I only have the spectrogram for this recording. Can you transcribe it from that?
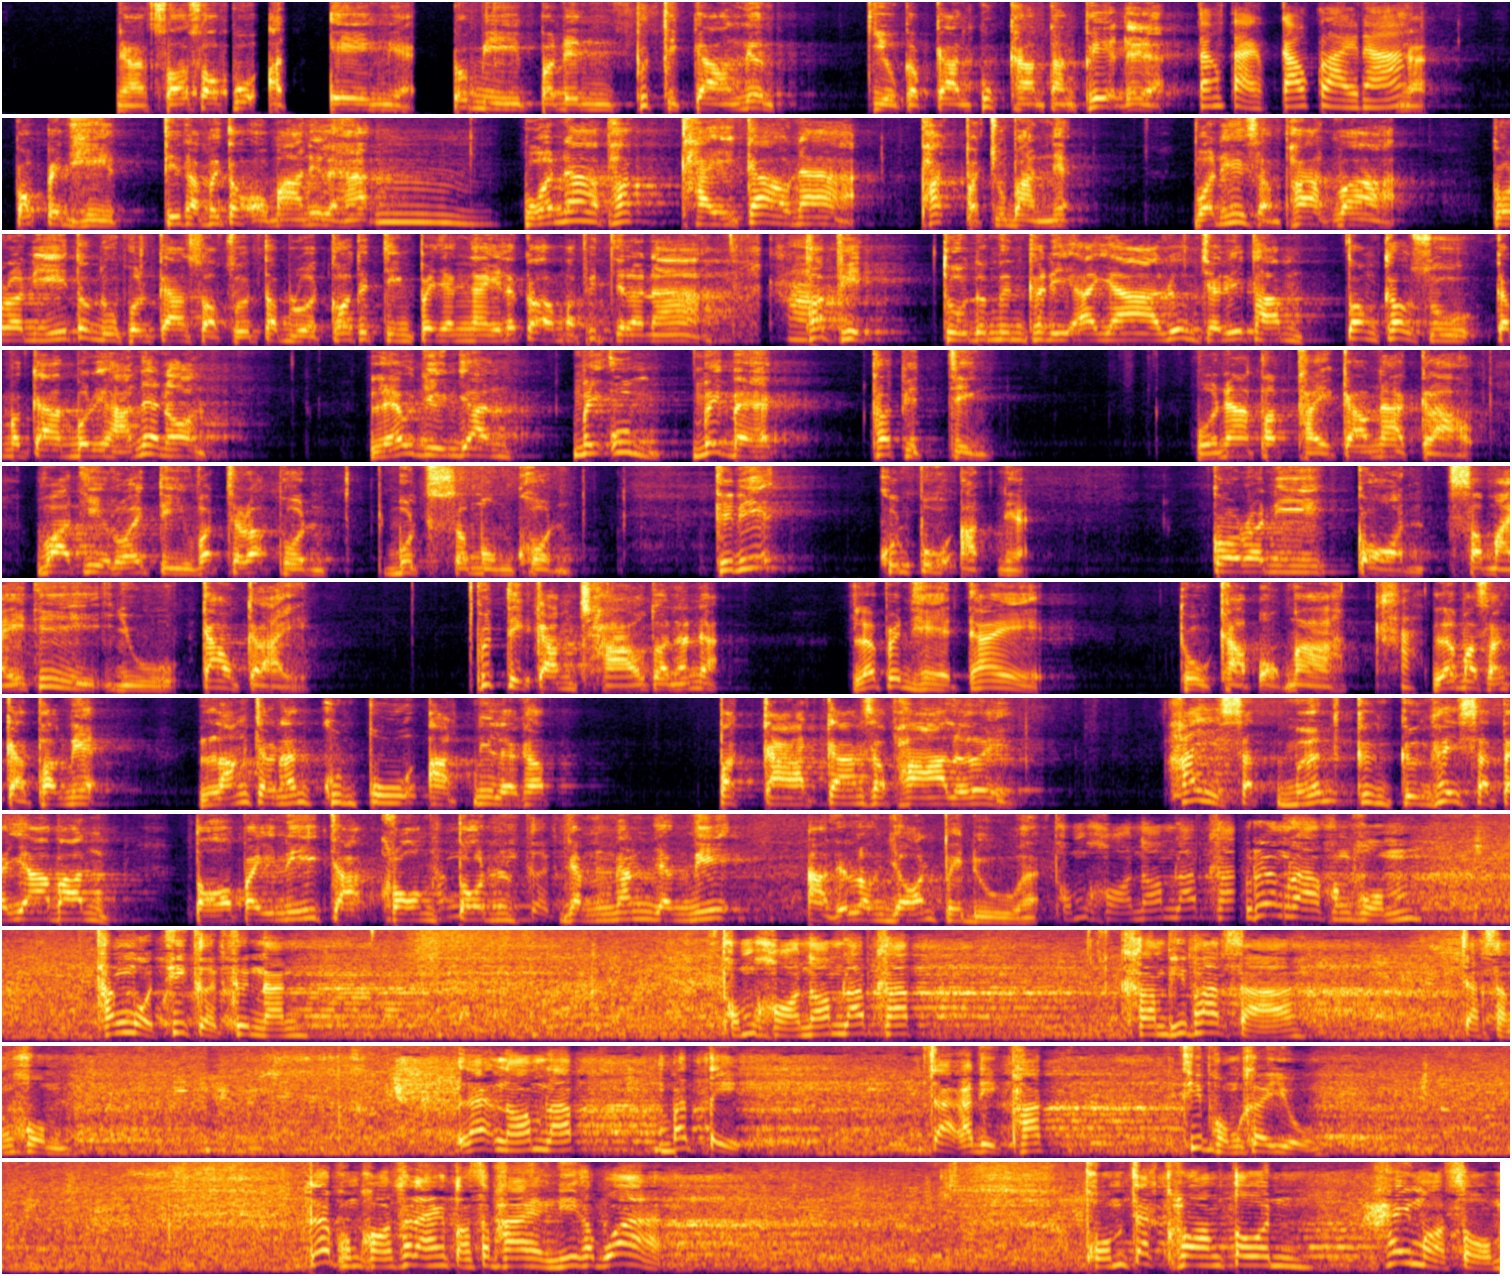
นะสสปูอัดเองเนี่ยก็มีประเด็นพฤติการเรื่องเกี่ยวกับการคุกคามทางเพศนี่แหละตั้งแต่ก้าวไกลนะนะก็เป็นเหตุที่ทำให้ต้องออกมานี่แหละฮะอืมหัวหน้าพักไทยก้าวหน้าพักปัจจุบันเนี่ยวันนี้ให้สัมภาษณ์ว่า กรณีต้องดูผลการสอบสวนตำรวจข้อเท็จจริงเป็นยังไง แล้วก็เอามาพิจารณาค่ะถ้าผิดถูกดำเนินคดีอาญาเรื่องจริยธรรมต้องเข้าสู่กรรมการบริหารแน่นอน แล้วยืนยันไม่อุ้มไม่แบกถ้าผิดจริง หัวหน้าพักไทยก้าวหน้ากล่าว ว่าที่ร้อยตรีวัชรพล บุตรสมงคล ทีนี้คุณปูอัดเนี่ยกรณีก่อนสมัยที่อยู่ก้าวไกล พฤติกรรมเฉาตอนนั้นน่ะแล้วเป็นเหตุให้ถูกขับออกมาค่ะแล้วมาสังกัดพรรคเนี้ยหลังจากนั้นคุณปูอัดนี่แหละครับ ประกาศกลางสภาเลย ให้สัตว์เหมือนกึ่งกึ่งๆให้สัตยาบัน ต่อไปนี้จะครองตนอย่างนั้นอย่างนี้ อะเดี๋ยวลองย้อนไปดูฮะผมขอน้อมรับครับ เรื่องราวของผม ทั้งหมดที่เกิดขึ้นนั้น ผมขอน้อมรับครับคำพิพากษาจากสังคม และน้อมรับมติจากอดีตพักที่ผมเคยอยู่ และผมขอแสดงต่อสภาแห่งนี้ครับว่า ผมจะครองตนให้เหมาะสม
